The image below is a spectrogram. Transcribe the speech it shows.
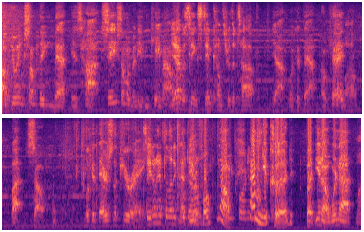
of doing something that is hot. See, some of it even came out. Yeah, but seeing steam come through the top. Yeah, look at that. Okay, Wow. but so look at there's the puree. So you don't have to let it Isn't cool that down. beautiful? No, before you pour it in? I mean you could, but you know we're not. Wow.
